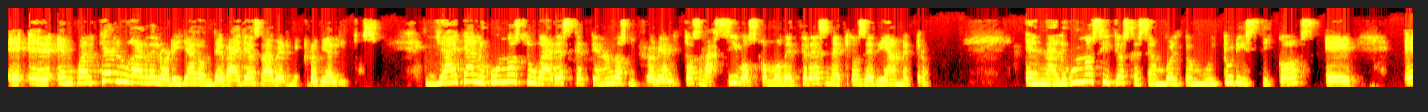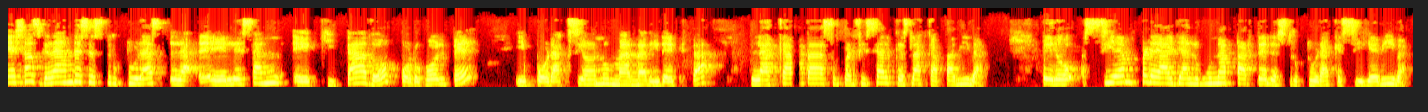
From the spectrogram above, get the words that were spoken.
eh, en cualquier lugar de la orilla donde vayas va a haber microbialitos. Y hay algunos lugares que tienen unos microbialitos masivos, como de tres metros de diámetro. En algunos sitios que se han vuelto muy turísticos, eh, esas grandes estructuras eh, les han eh, quitado por golpe y por acción humana directa la capa superficial, que es la capa viva. Pero siempre hay alguna parte de la estructura que sigue viva.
